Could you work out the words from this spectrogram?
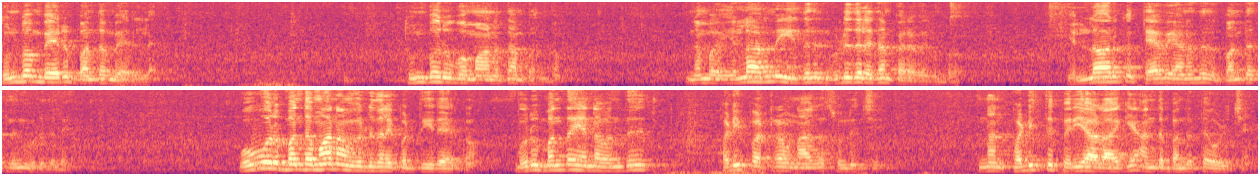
துன்பம் வேறு பந்தம் வேறு இல்லை துன்பரூபமான தான் பந்தம். நம்ம எல்லாருமே இதிலிருந்து விடுதலை தான் பெற விரும்புகிறோம் எல்லாருக்கும் தேவையானது இந்த விடுதலை. ஒவ்வொரு பந்தமாக நம்ம விடுதலைப்படுத்திக்கிட்டே இருக்கோம். ஒரு பந்தம் என்னை வந்து படிப்பற்றவனாக சொல்லுச்சு. நான் படித்து பெரிய ஆளாகி அந்த பந்தத்தை ஒழித்தேன்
